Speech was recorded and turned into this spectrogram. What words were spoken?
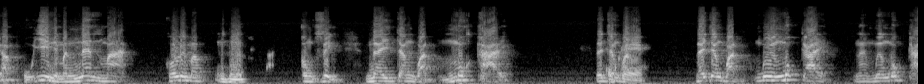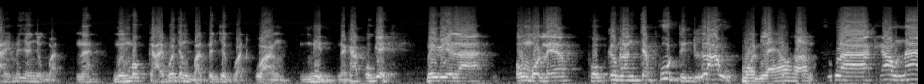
กับหูอี้เนี่ยมันแน่นมากเขาเลยมาอือฮึเปิดตรงสิ่งในจังหวัดมกกาย ในจังหวัดโอเคในจังหวัดเมืองมกกายนะเมืองมกกายไม่ใช่จังหวัดนะเมืองมกกายเพราะจังหวัดเป็นจังหวัดกวางนินนะครับ โอเค ไม่มีเวลาโอ้หมดแล้ว ผมกำลังจะพูดถึงเหล้าหมดแล้วครับสุราก้าวหน้า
